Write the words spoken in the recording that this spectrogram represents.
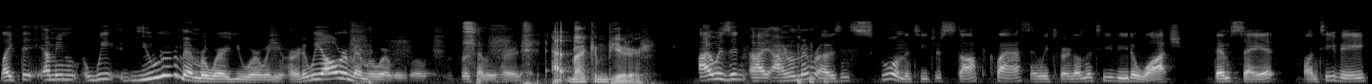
Like the, I mean, we you remember where you were when you heard it. We all remember where we were the first time we heard it. At my computer. I was in. I, I remember I was in school and the teacher stopped class and we turned on the TV to watch them say it on TV.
